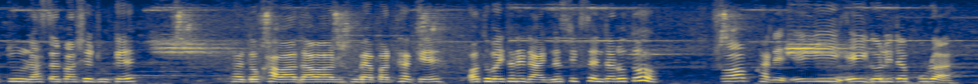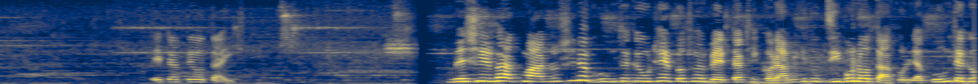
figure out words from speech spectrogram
একটু রাস্তার পাশে ঢুকে হয়তো খাওয়া দাওয়ার ব্যাপার থাকে, অথবা এখানে ডায়াগনস্টিক সেন্টারও তো। সবখানে, এই এই গলিটা পুরা। এটাতেও তাই। বেশিরভাগ মানুষই না ঘুম থেকে উঠে প্রথমে বেডটা ঠিক করে। আমি কিন্তু জীবনও তা করি না। ঘুম থেকে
